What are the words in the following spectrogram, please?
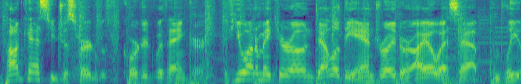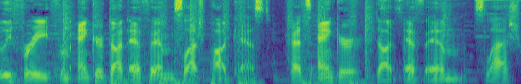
Podcast you just heard was recorded with Anchor. If you want to make your own, download the Android or iOS app completely free from anchor.fm slash podcast. That's anchor.fm slash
